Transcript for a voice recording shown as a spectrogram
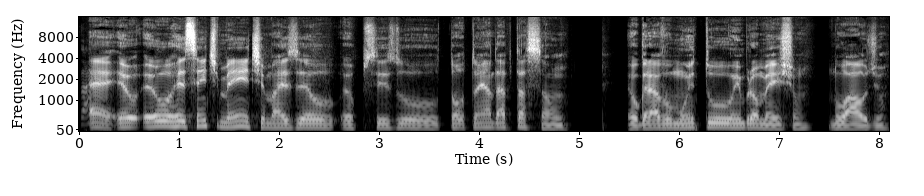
sabe? É, eu, eu recentemente, mas eu, eu preciso. Tô, tô em adaptação. Eu gravo muito embromation no áudio.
